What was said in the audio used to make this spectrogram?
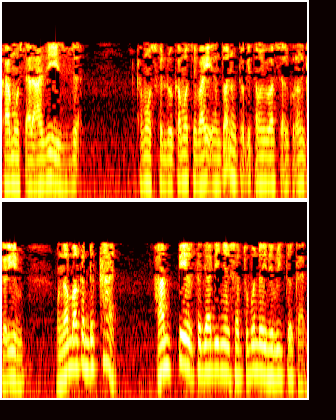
Kamus Al-Aziz kamus kedua kamus yang baik tuan untuk kita membahas Al-Quran Al-Karim menggambarkan dekat hampir terjadinya satu benda yang diberitakan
